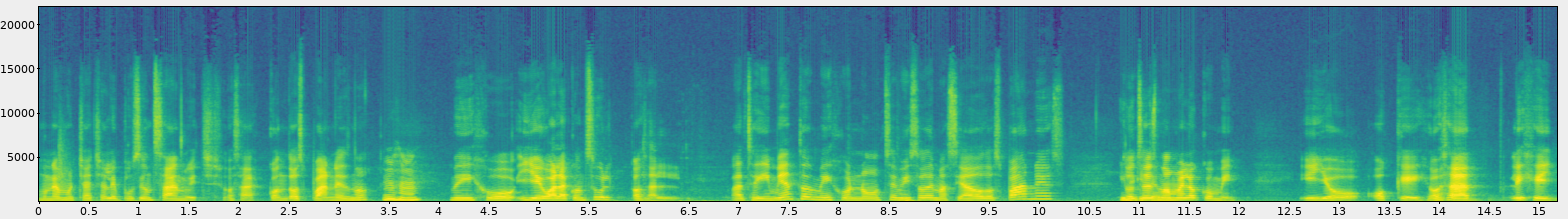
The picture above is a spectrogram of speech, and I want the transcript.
una muchacha le puse un sándwich, o sea, con dos panes, ¿no? Ujú. Me dijo, y llegó a la consulta, o sea, al, al seguimiento, me dijo, no, se me hizo demasiado dos panes, Y entonces no uno. me lo comí. Y yo, ok, o sea, le dije,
